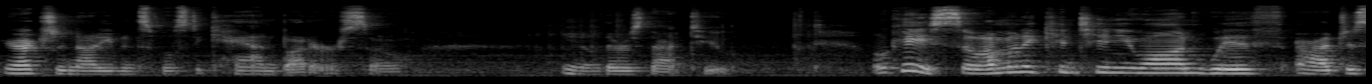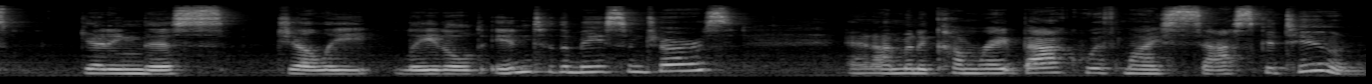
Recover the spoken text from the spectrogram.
you're actually not even supposed to can butter, so, you know, there's that too. Okay, so I'm going to continue on with uh, just getting this jelly ladled into the mason jars, and I'm going to come right back with my Saskatoon.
